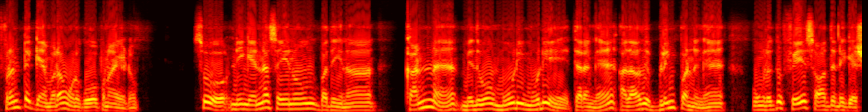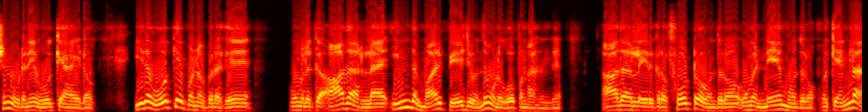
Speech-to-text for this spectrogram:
ஃப்ரண்ட் கேமரா உங்களுக்கு ஓப்பன் ஆகிடும் ஸோ நீங்கள் என்ன செய்யணும்னு பார்த்தீங்கன்னா, கண்ணை மெதுவாக மூடி மூடி தரங்க அதாவது பிளிங்க் பண்ணுங்க. உங்களுக்கு ஃபேஸ் ஆத்தன்டிகேஷன் உடனே ஓகே ஆகிடும் இதை ஓகே பண்ண பிறகு உங்களுக்கு ஆதார்ல இந்த மாதிரி பேஜ் வந்து உங்களுக்கு ஓப்பன் ஆகுங்க. ஆதார்ல இருக்கிற ஃபோட்டோ வந்துடும் உங்க நேம் வந்துடும் ஓகேங்களா?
